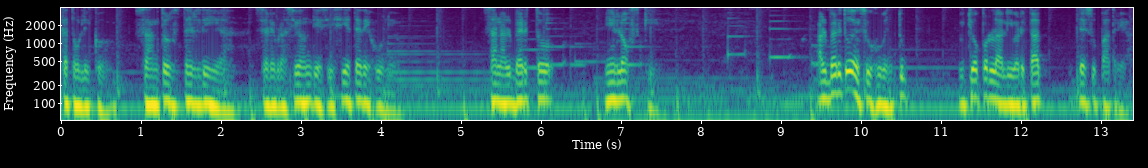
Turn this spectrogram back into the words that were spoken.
Católico, Santos del Día, celebración 17 de junio. San Alberto Mielowski. Alberto en su juventud luchó por la libertad de su patria.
